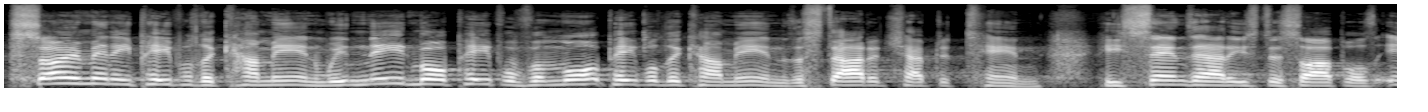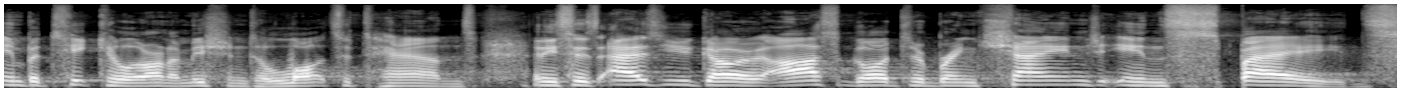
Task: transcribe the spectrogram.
So many people to come in. We need more people for more people to come in. The start of chapter 10, he sends out his disciples, in particular, on a mission to lots of towns. And he says, As you go, ask God to bring change in spades.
